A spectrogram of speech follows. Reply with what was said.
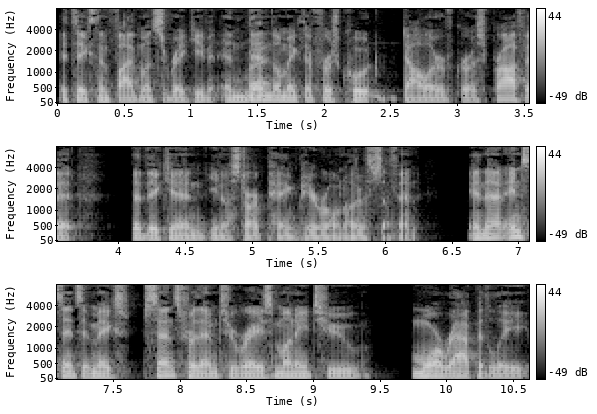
it takes them five months to break even. And then right. they'll make their first quote dollar of gross profit that they can, you know, start paying payroll and other stuff in in that instance, it makes sense for them to raise money to more rapidly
